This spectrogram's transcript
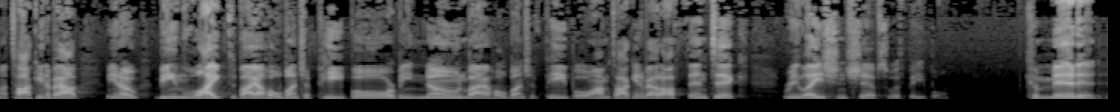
not talking about, you know, being liked by a whole bunch of people or being known by a whole bunch of people. I'm talking about authentic relationships with people committed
